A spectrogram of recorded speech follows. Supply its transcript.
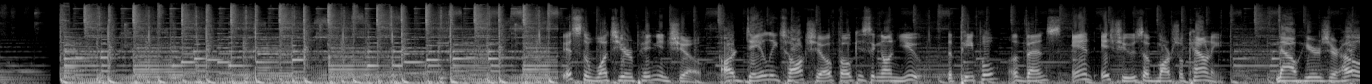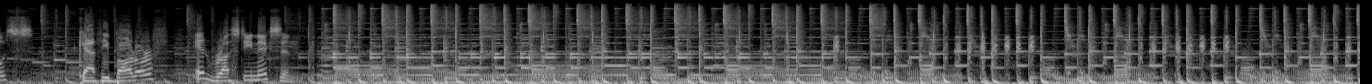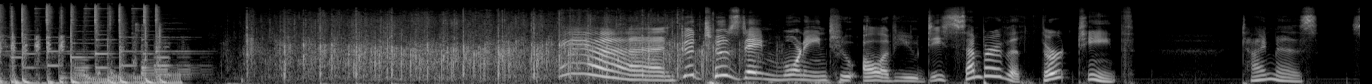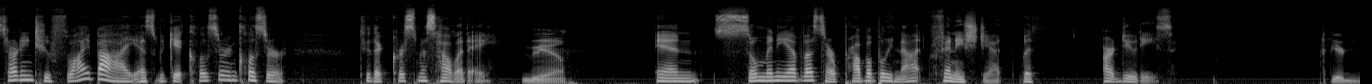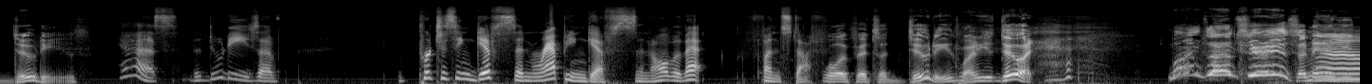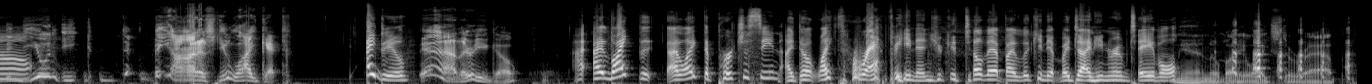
It's the What's Your Opinion Show, our daily talk show focusing on you, the people, events, and issues of Marshall County. Now, here's your hosts, Kathy Bottorff and Rusty Nixon. Good Tuesday morning to all of you. December the 13th. Time is starting to fly by as we get closer and closer to the Christmas holiday. Yeah. And so many of us are probably not finished yet with our duties. Your duties? Yes, the duties of purchasing gifts and wrapping gifts and all of that fun stuff. Well, if it's a duty, why do you do it? well, I'm, I'm serious. I mean, Well- you, you, you, be honest. You like it. I do. Yeah, there you go. I, I like the I like the purchasing. I don't like the wrapping, and you can tell that by looking at my dining room table. Yeah, nobody likes to wrap.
